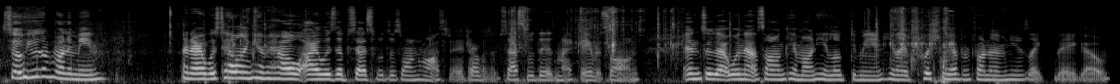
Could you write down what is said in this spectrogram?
So he was in front of me, and I was telling him how I was obsessed with the song Hostage. I was obsessed with it. It's my favorite song. And so that when that song came on, he looked at me and he like pushed me up in front of him and he was like, there you go.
